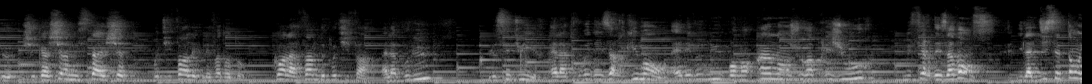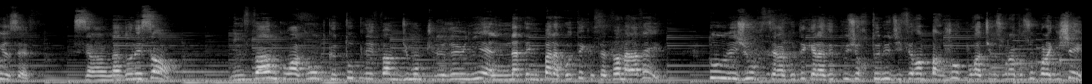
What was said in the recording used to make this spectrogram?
que chez Kacher Mista Eshet Potiphar les, Fatoto, quand la femme de Potiphar, elle a voulu le séduire, elle a trouvé des arguments, elle est venue pendant un an, jour après jour, lui faire des avances. Il a 17 ans, Yosef. C'est un adolescent. Une femme qu'on raconte que toutes les femmes du monde, tu les réunis, elles n'atteignent pas la beauté que cette femme elle avait. Tous les jours, c'est raconté qu'elle avait plusieurs tenues différentes par jour pour attirer son attention pour la guichet.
